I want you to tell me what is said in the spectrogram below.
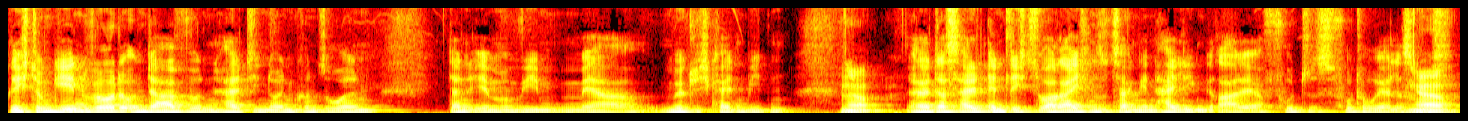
Richtung gehen würde. Und da würden halt die neuen Konsolen dann eben irgendwie mehr Möglichkeiten bieten. Ja. Äh, das halt endlich zu erreichen, sozusagen den heiligen Grad der Fotos, Fotorealismus. Ja.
